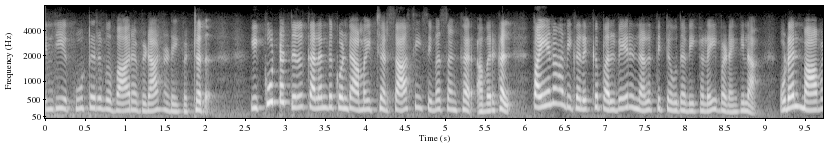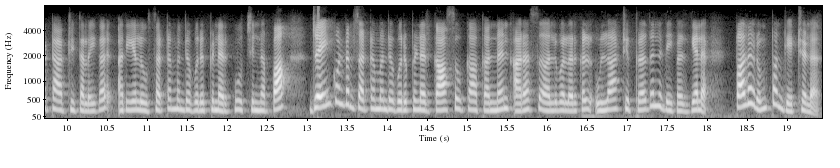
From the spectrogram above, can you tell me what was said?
இந்திய கூட்டுறவு வார விழா நடைபெற்றது. இக்கூட்டத்தில் கலந்து கொண்ட அமைச்சர் சாசி சிவசங்கர் அவர்கள் பயனாளிகளுக்கு பல்வேறு நலத்திட்ட உதவிகளை வழங்கினார். உடன் மாவட்ட ஆட்சித்தலைவர் அரியலூர் சட்டமன்ற உறுப்பினர் கு. சின்னப்பா ஜெயங்கொண்டம் சட்டமன்ற உறுப்பினர் காசோகா கண்ணன் அரசு அலுவலர்கள் உள்ளாட்சி பிரதிநிதிகள் என பலரும் பங்கேற்றனர்.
